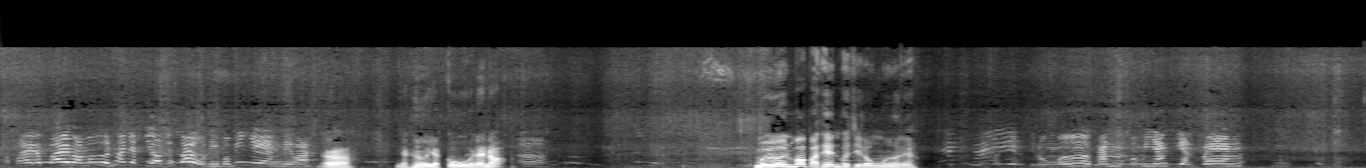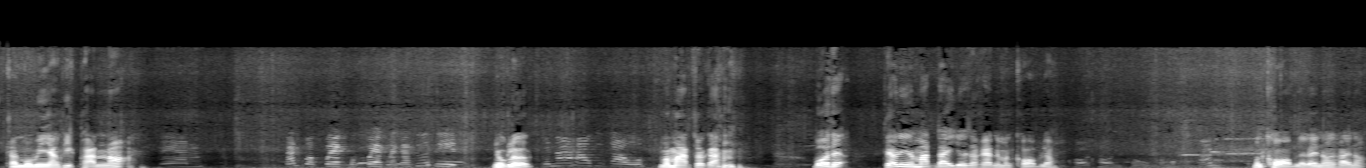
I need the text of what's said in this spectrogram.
เอาไปเอาไปว่ามืออื่นถ้าจะเกี่ยวแต่เศร้านี่บ่มีแยงนี่วะเอออยากฮื้ออยากกู้ได้เนาะเออมืออื่นบ่ประเทศเพื่อสิลงมือเนี่ย ประเทศสิลงมือคันบ่มีหยังเปลี่ยนแปลง กันบ่มีหยังพลิกพันเนาะแม่นคันปอกแปลกปอกแปลกแล้วก็คือสิยกเลิก เป็นหน้าเฮาคือเก่ามามัดซะกันบ่แถวแถวนี้มัดได้เยอะสักแค่นี่มันขอบแล้ว มันขอบแล้วได้น้อยใครเนาะ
